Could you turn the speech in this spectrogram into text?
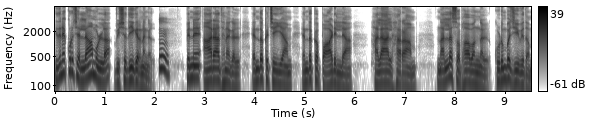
ഇതിനെക്കുറിച്ചെല്ലാമുള്ള വിശദീകരണങ്ങൾ. പിന്നെ ആരാധനകൾ എന്തൊക്കെ ചെയ്യാം എന്തൊക്കെ പാടില്ല ഹലാൽ ഹറാം നല്ല സ്വഭാവങ്ങൾ കുടുംബജീവിതം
